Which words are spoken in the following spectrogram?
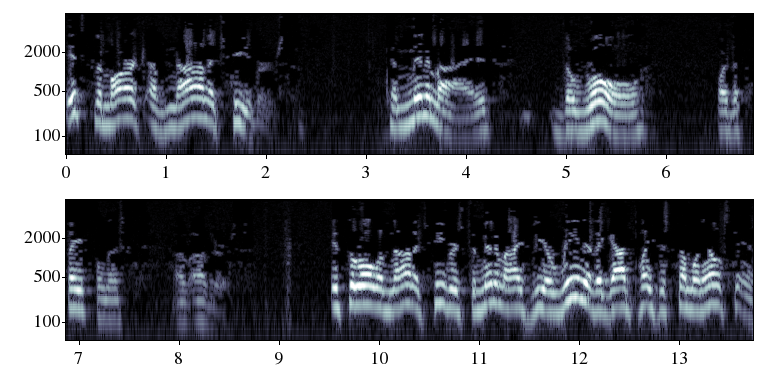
It's the mark of non achievers to minimize the role or the faithfulness of others. It's the role of non achievers to minimize the arena that God places someone else in.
